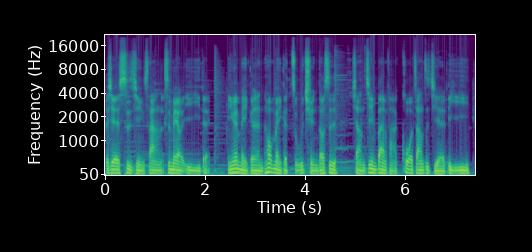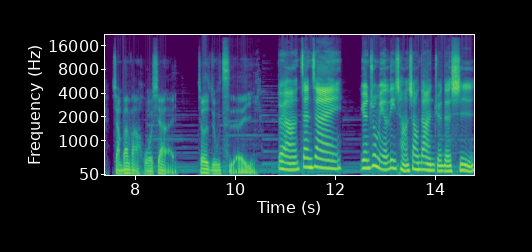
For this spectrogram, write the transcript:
这些事情上是没有意义的，因为每个人或每个族群都是想尽办法扩张自己的利益，想办法活下来，就是如此而已。对啊，站在。原住民的立场上，当然觉得是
